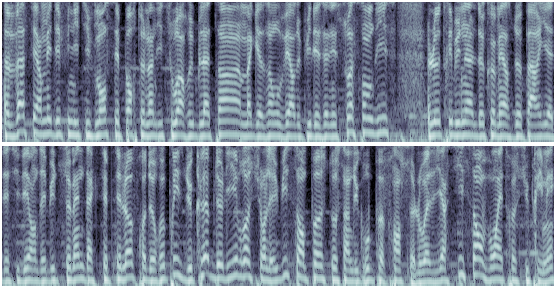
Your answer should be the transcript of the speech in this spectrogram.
va fermer définitivement ses portes lundi soir rue Blatin, un magasin ouvert depuis les années 70. Le tribunal de commerce de Paris a décidé en début de semaine d'accepter l'offre de reprise du club de livres sur les 800 postes au sein du groupe France Loisirs. 600 vont être supprimés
